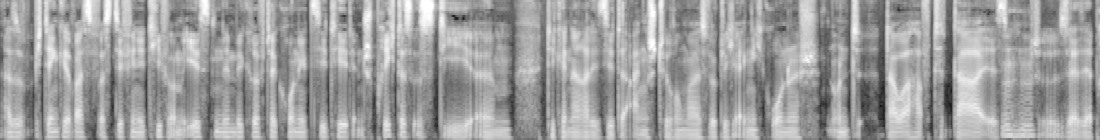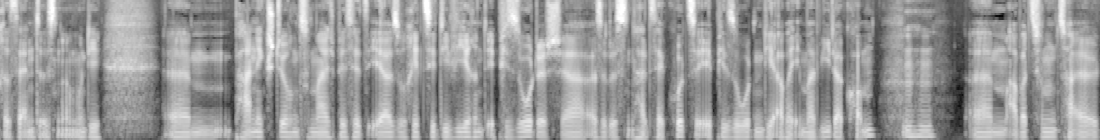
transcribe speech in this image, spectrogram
Also ich denke, was, was definitiv am ehesten dem Begriff der Chronizität entspricht, das ist die, ähm, die generalisierte Angststörung, weil es wirklich eigentlich chronisch und dauerhaft da ist Mhm. und äh, sehr, sehr präsent ist. Ne? Und die ähm, Panikstörung zum Beispiel ist jetzt eher so rezidivierend episodisch, ja. Also das sind halt sehr kurze Episoden, die aber immer wieder kommen. Mhm. Ähm, aber zum Teil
